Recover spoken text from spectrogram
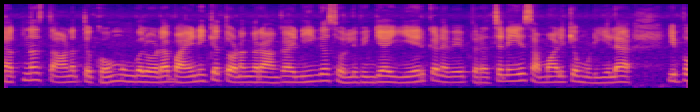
லக்ன ஸ்தானத்துக்கும் உங்களோட பயணிக்க தொடங்குறாங்க. நீங்கள் சொல்லுவீங்க ஏற்கனவே பிரச்சனையே சமாளிக்க முடியல. இப்போ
